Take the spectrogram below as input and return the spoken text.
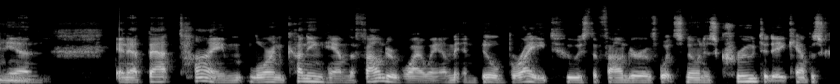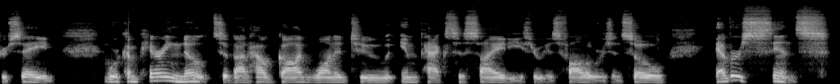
Mm. And and at that time, Loren Cunningham, the founder of YWAM, and Bill Bright, who is the founder of what's known as Cru today, Campus Crusade, were comparing notes about how God wanted to impact society through his followers. And so ever since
